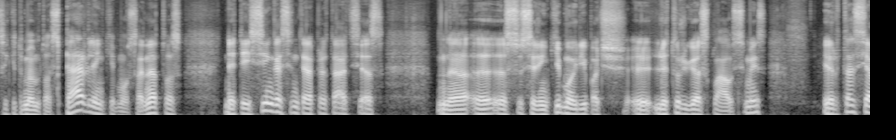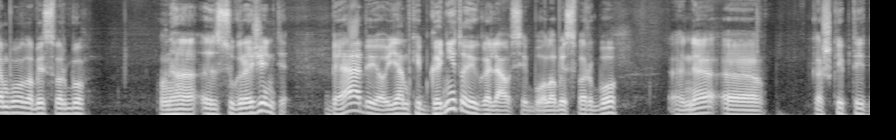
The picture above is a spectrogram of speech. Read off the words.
sakytumėm, tos perlenkimus, ar net tos neteisingas interpretacijas na, e, susirinkimo ir ypač liturgijos klausimais. Ir tas jam buvo labai svarbu na, sugražinti. Be abejo, jam kaip ganytojui galiausiai buvo labai svarbu ne, e, kažkaip tai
